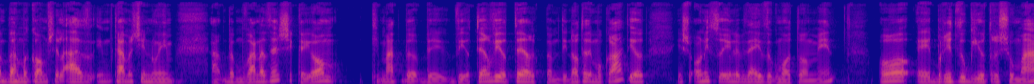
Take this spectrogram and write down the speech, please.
במקום של אז עם כמה שינויים. במובן הזה שכיום כמעט ויותר ויותר במדינות הדמוקרטיות, יש או נישואים לבני זוג מאותו מין, או אה, ברית זוגיות רשומה,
